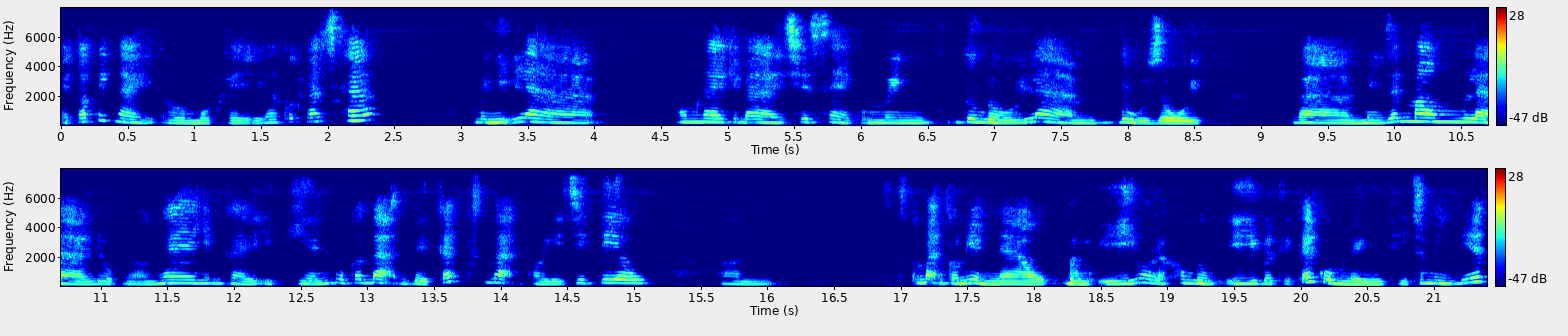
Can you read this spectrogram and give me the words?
cái topic này ở một cái à, podcast khác mình nghĩ là hôm nay cái bài chia sẻ của mình cũng tương đối là đủ rồi và mình rất mong là được à, nghe những cái ý kiến của các bạn về cách các bạn quản lý chi tiêu um, các bạn có điểm nào đồng ý hoặc là không đồng ý với cái cách của mình thì cho mình biết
